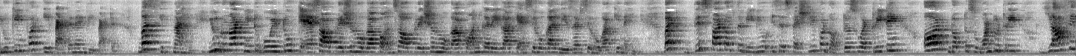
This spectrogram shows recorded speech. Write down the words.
looking for A pattern and V pattern बस इतना ही। You do not need to go into कैसा ऑपरेशन होगा, कौन सा ऑपरेशन होगा, कौन करेगा, कैसे होगा लेजर से होगा कि नहीं। But this part of the video is specially for doctors who are treating और doctors who want to treat या फिर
